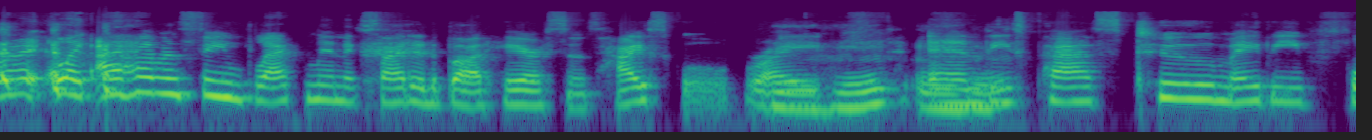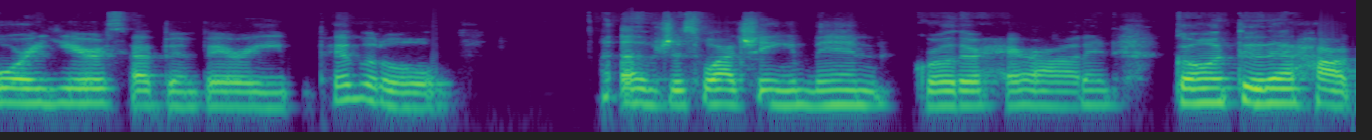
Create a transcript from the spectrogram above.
right like i haven't seen black men excited about hair since high school right? Mm-hmm, mm-hmm. and these past two maybe four years have been very pivotal of just watching men grow their hair out and going through that hot,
